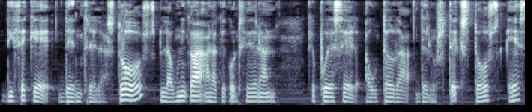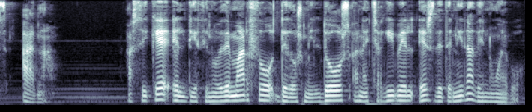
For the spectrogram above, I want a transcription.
dice que de entre las dos, la única a la que consideran que puede ser autora de los textos es Ana. Así que el 19 de marzo de 2002 Ana Echagibel es detenida de nuevo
